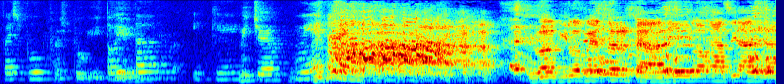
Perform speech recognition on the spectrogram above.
Facebook, Facebook, IG, Twitter, IG. micet. Mi- Dua kilometer dari lokasi anda.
